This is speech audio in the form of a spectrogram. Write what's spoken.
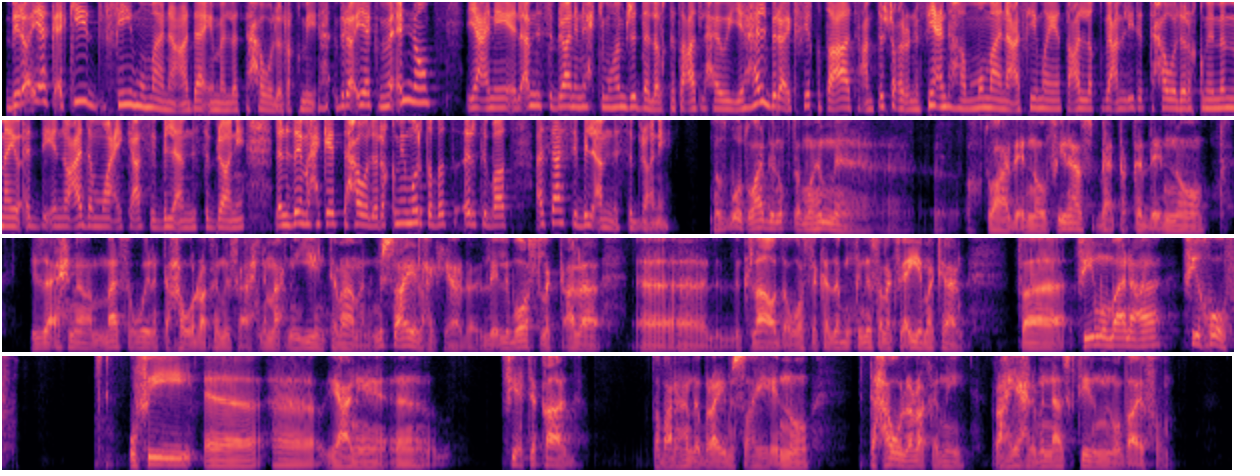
برأيك أكيد في ممانعة دائما للتحول الرقمي. برأيك بما أنه يعني الأمن السبراني بنحكي مهم جدا للقطاعات الحيوية هل برأيك في قطاعات عم تشعر أنه في عندها ممانعة فيما يتعلق بعملية التحول الرقمي مما يؤدي أنه عدم وعي كافي بالأمن السبراني؟ لأنه زي ما حكيت التحول الرقمي مرتبط ارتباط أساسي بالأمن السبراني. مزبوط. وهذه نقطة مهمة أخت وعد إنه في ناس بيعتقد إنه إذا إحنا ما سوينا تحول رقمي فإحنا محميين تماما. مش صحيح الحكي هذا. اللي بوصلك على آه، الكلاود أو وصلك هذا ممكن يصلك في أي مكان. ففي ممانعة في خوف. وفي آه، آه، يعني في اعتقاد. طبعا هذا برأيي مش صحيح إنه التحول الرقمي راح يحرم الناس كثير من وظائفهم.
